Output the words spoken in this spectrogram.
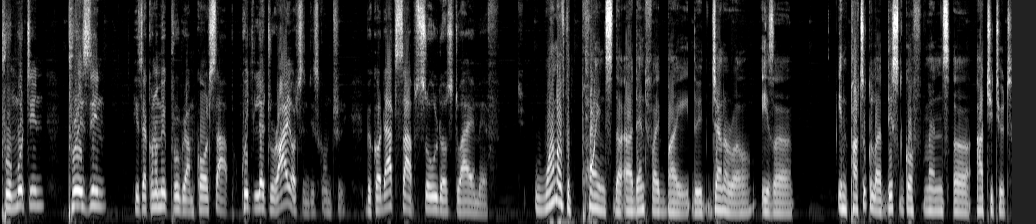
promoting, praising his economic program called SAP, which led to riots in this country because that SAP sold us to IMF. One of the points that are identified by the general is, uh, in particular, this government's uh, attitude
